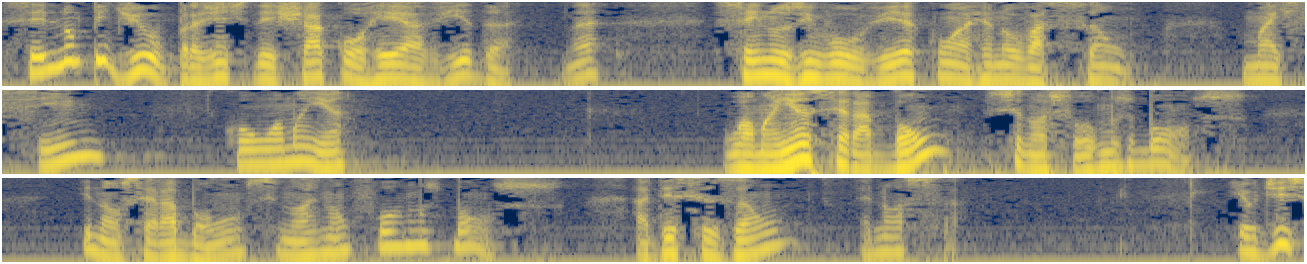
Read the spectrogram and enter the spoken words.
Se ele não pediu para a gente deixar correr a vida né, sem nos envolver com a renovação, mas sim com o amanhã. O amanhã será bom se nós formos bons, e não será bom se nós não formos bons. A decisão é nossa. Eu disse,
